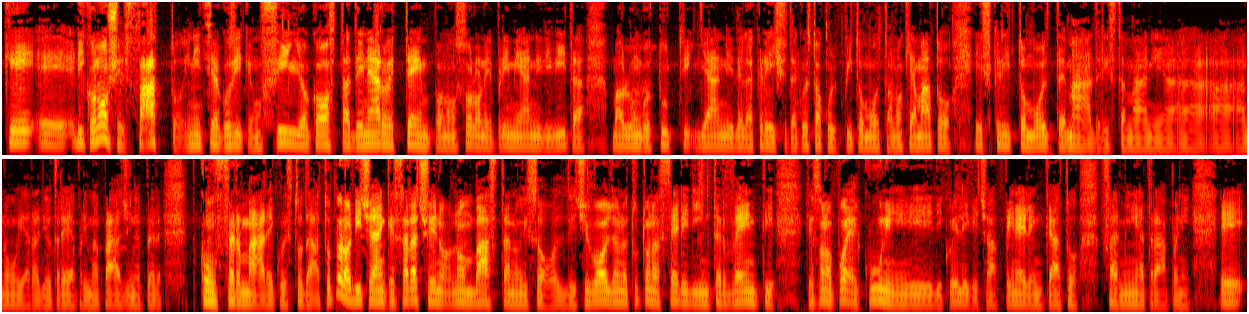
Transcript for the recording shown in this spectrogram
che eh, riconosce il fatto, inizia così, che un figlio costa denaro e tempo non solo nei primi anni di vita, ma lungo tutti gli anni della crescita e questo ha colpito molto. Hanno chiamato e scritto molte madri stamani a, a, a noi, a Radio 3, a prima pagina, per confermare questo dato. Però dice anche Saraceno non bastano i soldi, ci vogliono tutta una serie di interventi che sono poi alcuni di quelli che ci ha appena elencato Flaminia Trapani. E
